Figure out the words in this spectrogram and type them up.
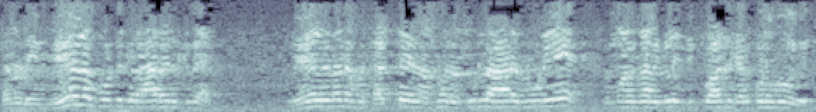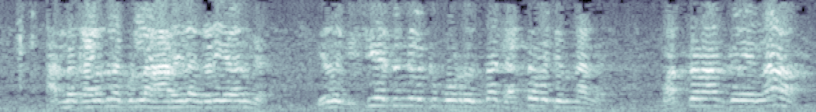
தன்னுடைய மேல போட்டுக்கிற ஆடை இருக்கிறார் மேலன்னா நம்ம சட்டை நம்ம ரசூல்ல ஆடணும்னே நம்ம காலத்துல ஜிப்பாட்டு கற்பனை போகுது. அந்த காலத்துல இப்படிலாம் ஆடையெல்லாம் கிடையாதுங்க. ஏதோ விசேஷங்களுக்கு போடுறது தான் சட்டை வச்சிருந்தாங்க. மத்த நாட்கள் எல்லாம்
